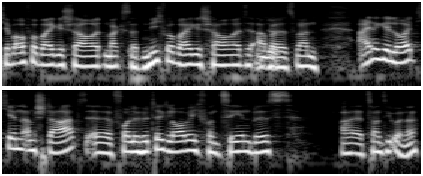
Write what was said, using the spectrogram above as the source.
Ich habe auch vorbeigeschaut, Max hat nicht vorbeigeschaut, aber es waren einige Leutchen am Start, äh, volle Hütte, glaube ich, von 10 bis äh, 20 Uhr, ne?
